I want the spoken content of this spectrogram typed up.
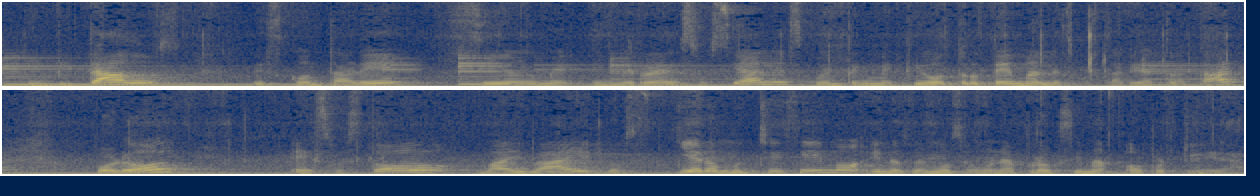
invitados. Les contaré. Síganme en mis redes sociales. Cuéntenme qué otro tema les gustaría tratar. Por hoy, eso es todo. Bye bye. Los quiero muchísimo y nos vemos en una próxima oportunidad.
